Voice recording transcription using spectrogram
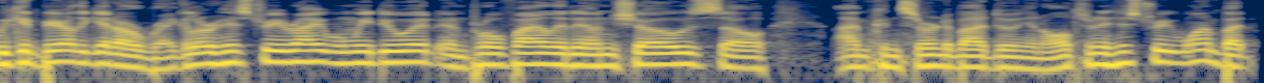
we can barely get our regular history right when we do it and profile it on shows. So I'm concerned about doing an alternate history one. But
